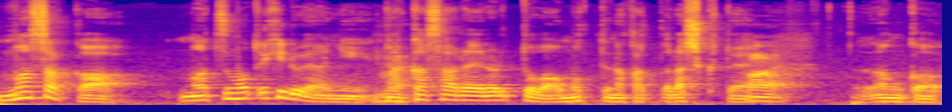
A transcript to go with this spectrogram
まさか松本ひろやに泣かされるとは思ってなかったらしくて、はなんか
